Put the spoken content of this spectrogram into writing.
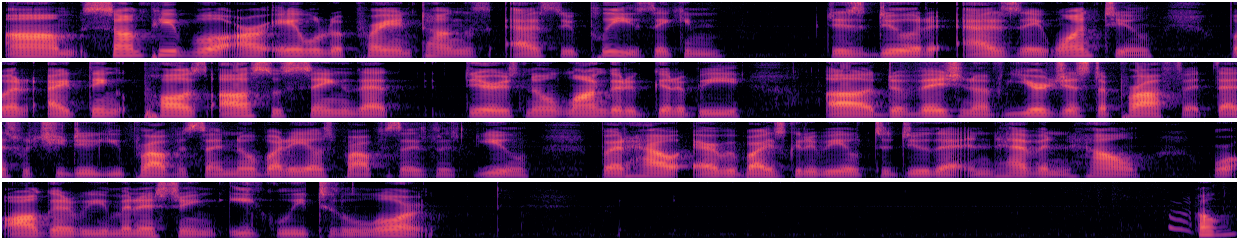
um, some people are able to pray in tongues as they please. They can just do it as they want to. But I think Paul's also saying that there is no longer going to be a division of you're just a prophet. That's what you do. You prophesy. Nobody else prophesies with you. But how everybody's going to be able to do that in heaven. How we're all going to be ministering equally to the Lord. Oh,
